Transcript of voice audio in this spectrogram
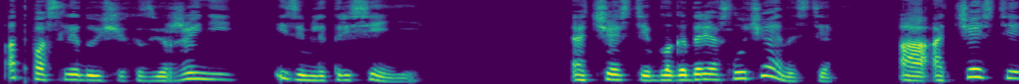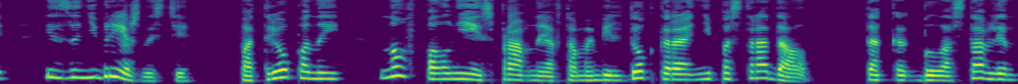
от последующих извержений и землетрясений. Отчасти благодаря случайности, а отчасти из-за небрежности, потрепанный, но вполне исправный автомобиль доктора не пострадал, так как был оставлен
